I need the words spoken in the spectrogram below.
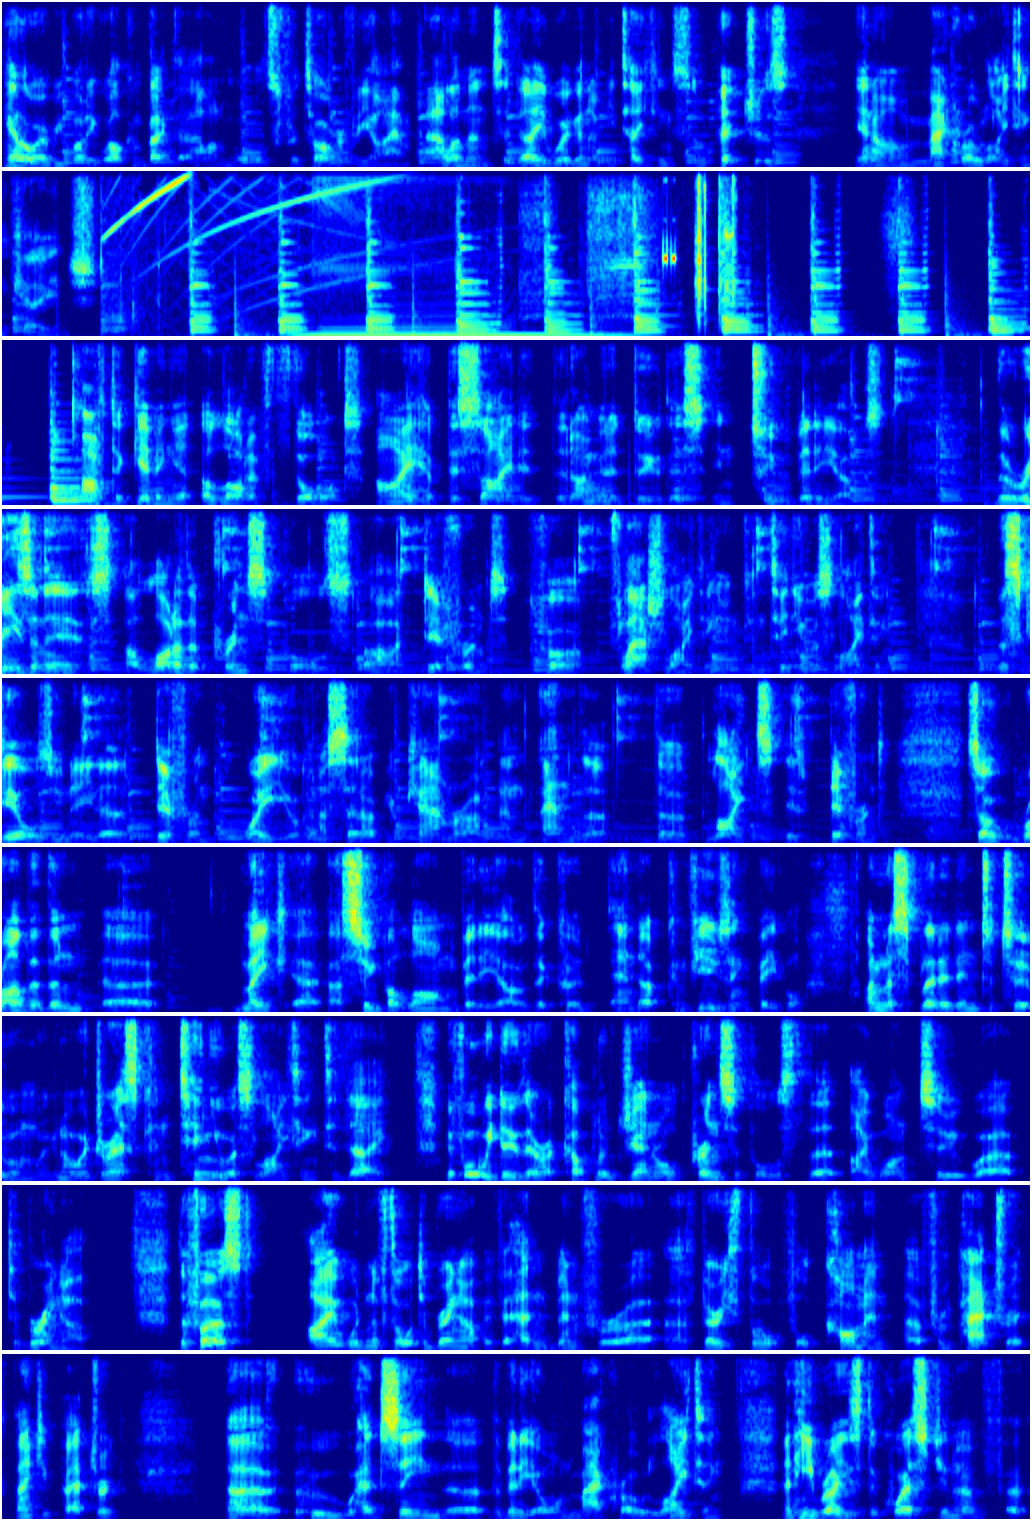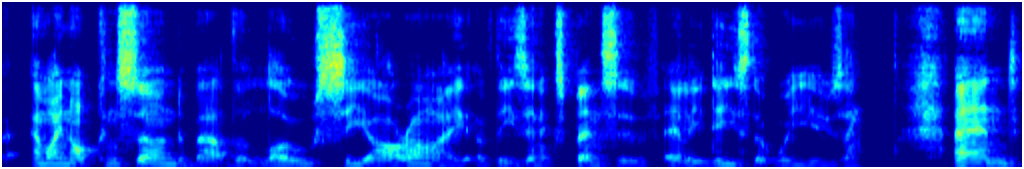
Hello, everybody. Welcome back to Allan Walls Photography. I am Allan, and today we're going to be taking some pictures in our macro lighting cage. After giving it a lot of thought, I have decided that I'm going to do this in two videos. The reason is a lot of the principles are different for flash lighting and continuous lighting. The skills you need are different, the way you're going to set up your camera and, and the, the lights is different. So rather than uh, make a, a, super long video that could end up confusing people, I'm going to split it into two and we're going to address continuous lighting today. Before we do, there are a couple of general principles that I want to, uh, to bring up. The first, I wouldn't have thought to bring up if it hadn't been for a, a very thoughtful comment uh, from Patrick. Thank you, Patrick. Uh, who had seen the, the video on macro lighting. And he raised the question of uh, Am I not concerned about the low CRI of these inexpensive LEDs that we're using? And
